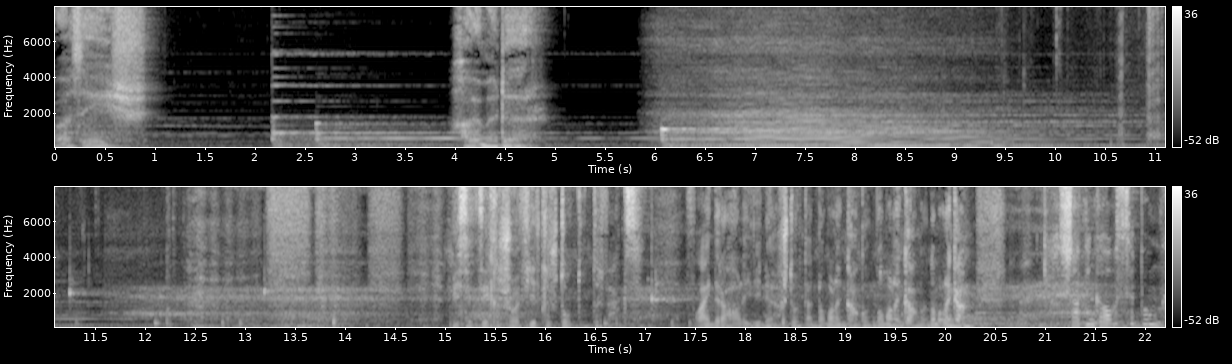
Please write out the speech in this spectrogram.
Was ist? Kommt ihr? Wir sind sicher schon eine Viertelstunde unterwegs. Von einer Halle in die nächste und dann nochmal einen Gang und nochmal einen Gang und nochmal einen Gang. so ein grosser Bunker.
